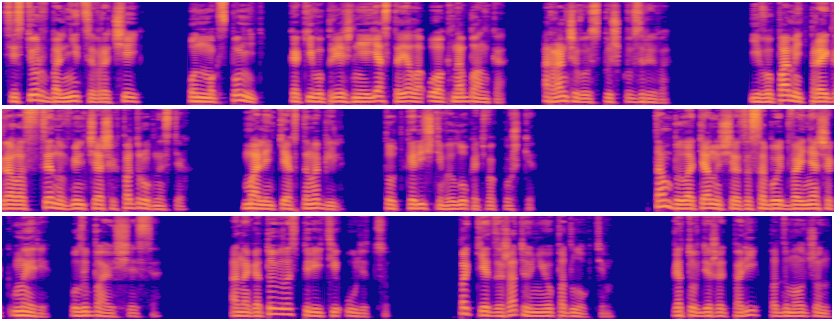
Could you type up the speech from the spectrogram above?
Сестер в больнице, врачей. Он мог вспомнить, как его прежнее «я» стояла у окна банка, оранжевую вспышку взрыва. Его память проиграла сцену в мельчайших подробностях. Маленький автомобиль, тот коричневый локоть в окошке. Там была тянущая за собой двойняшек Мэри, улыбающаяся. Она готовилась перейти улицу. Пакет, зажатый у нее под локтем. Готов держать пари, подумал Джон,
